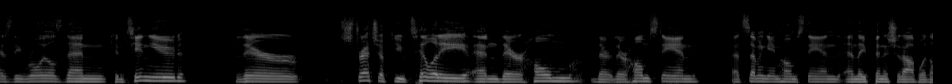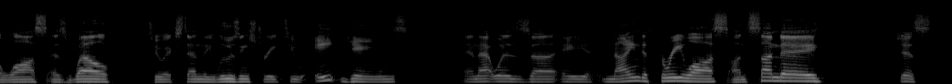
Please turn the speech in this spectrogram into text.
As the Royals then continued their stretch of futility and their home their their homestand that seven game homestand and they finish it off with a loss as well to extend the losing streak to eight games and that was uh, a nine to three loss on Sunday. Just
